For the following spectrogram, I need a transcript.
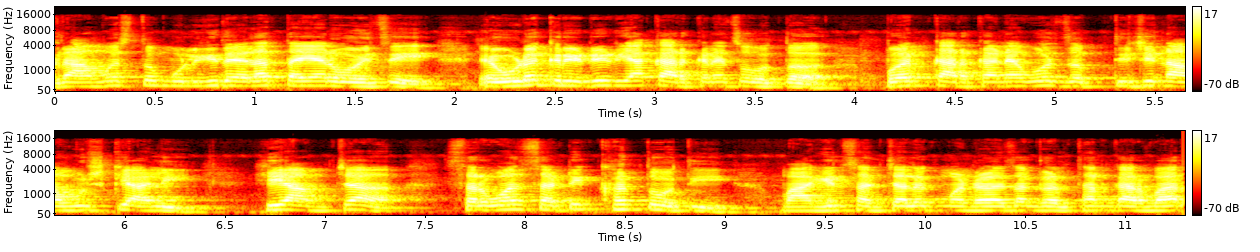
ग्रामस्थ मुलगी द्यायला तयार व्हायचे. एवढं क्रेडिट या कारखान्याचं होतं. पण कारखान्यावर जप्तीची नामुष्की आली. ही आमच्या सर्वांसाठी खंत होती. मागील संचालक मंडळाचा गलथान कारभार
